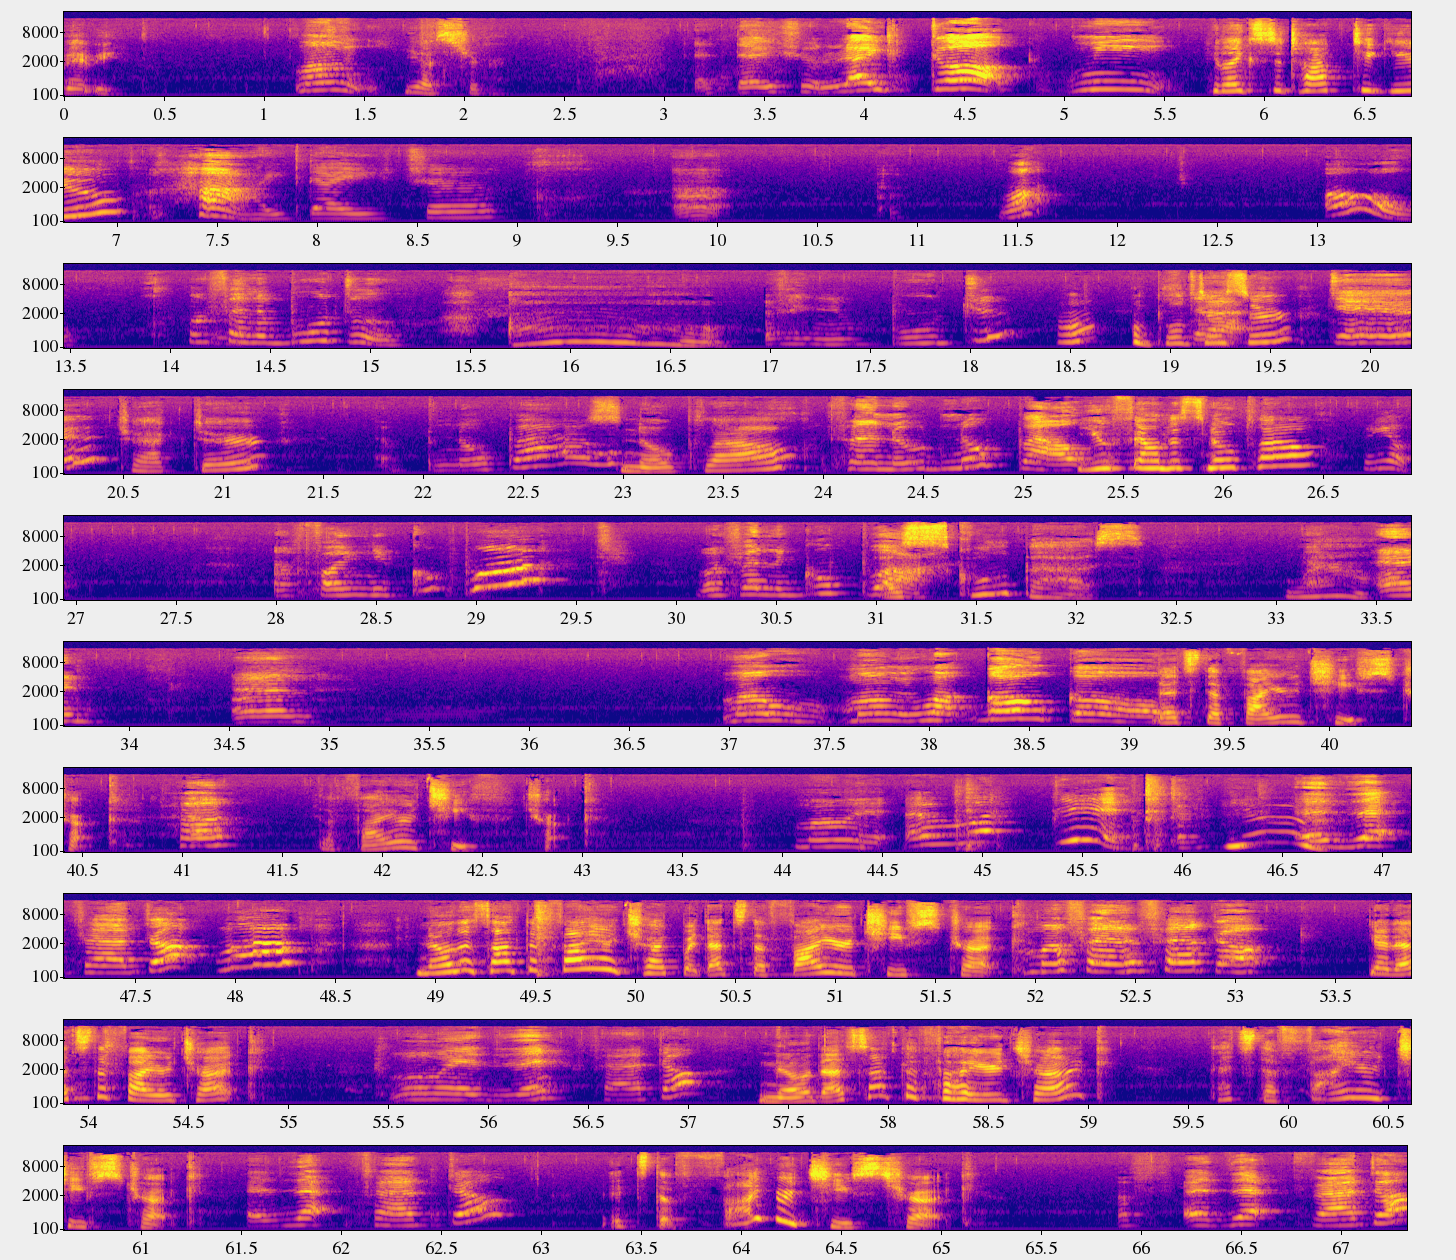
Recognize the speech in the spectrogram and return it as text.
What, baby? Mommy, Yes, sugar. they should like talk me. He likes to talk to you? Hi, Deja. Uh, what? Oh, what's in the bulldozer? Oh. In the bulldozer? Oh, bulldozer, There, tractor, snowplow. snowplow. Found a snowplow. You found a snowplow? Yeah. I find a Koopa. I find a A school bus. Wow. And and Mom, mommy, what go go? That's the fire chief's truck. huh? The fire chief truck. Mommy, and what this? Yeah. Is that fed up, Mom? No, that's not the fire truck, but that's the fire chief's truck. Mom, fed fed up. Yeah, that's the fire truck. Mommy, is this fed up? No, that's not the fire truck. That's the fire chief's truck. Is that up? It's the fire chief's truck. Is that up?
